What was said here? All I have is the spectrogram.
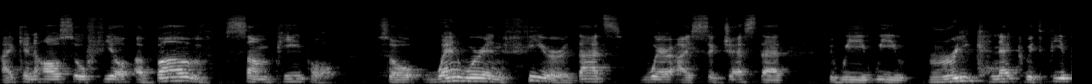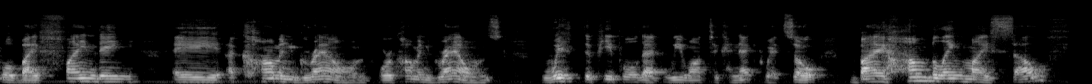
I can also feel above some people. So when we're in fear, that's where I suggest that we we reconnect with people by finding a, a common ground or common grounds with the people that we want to connect with. So by humbling myself,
